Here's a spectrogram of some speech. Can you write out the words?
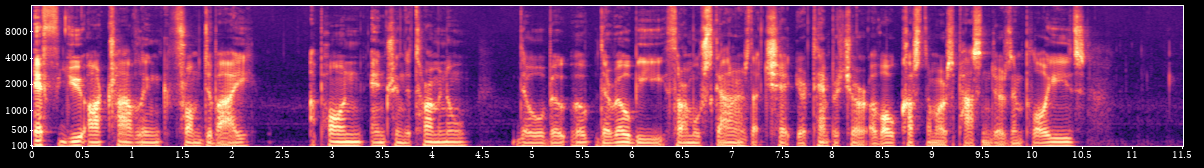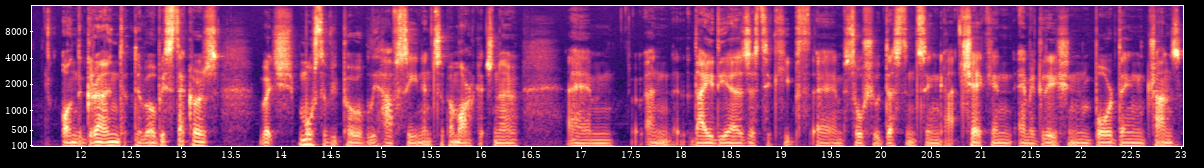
If you are travelling from Dubai, upon entering the terminal, there will be, there will be thermal scanners that check your temperature of all customers, passengers, employees on the ground. There will be stickers, which most of you probably have seen in supermarkets now. Um, and the idea is just to keep um, social distancing at check-in, immigration, boarding, trans,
